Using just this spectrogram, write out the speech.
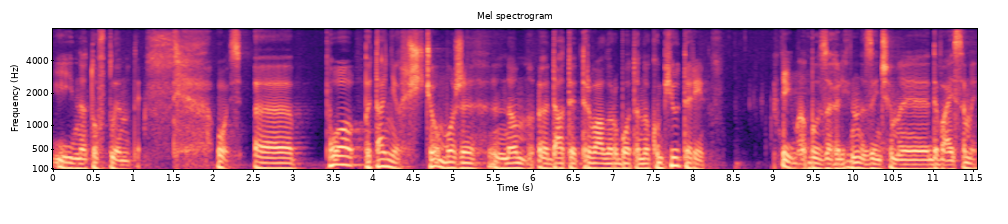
і на то вплинути. Ось. Е, по питаннях, що може нам е, дати тривала робота на комп'ютері, або взагалі з іншими девайсами.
